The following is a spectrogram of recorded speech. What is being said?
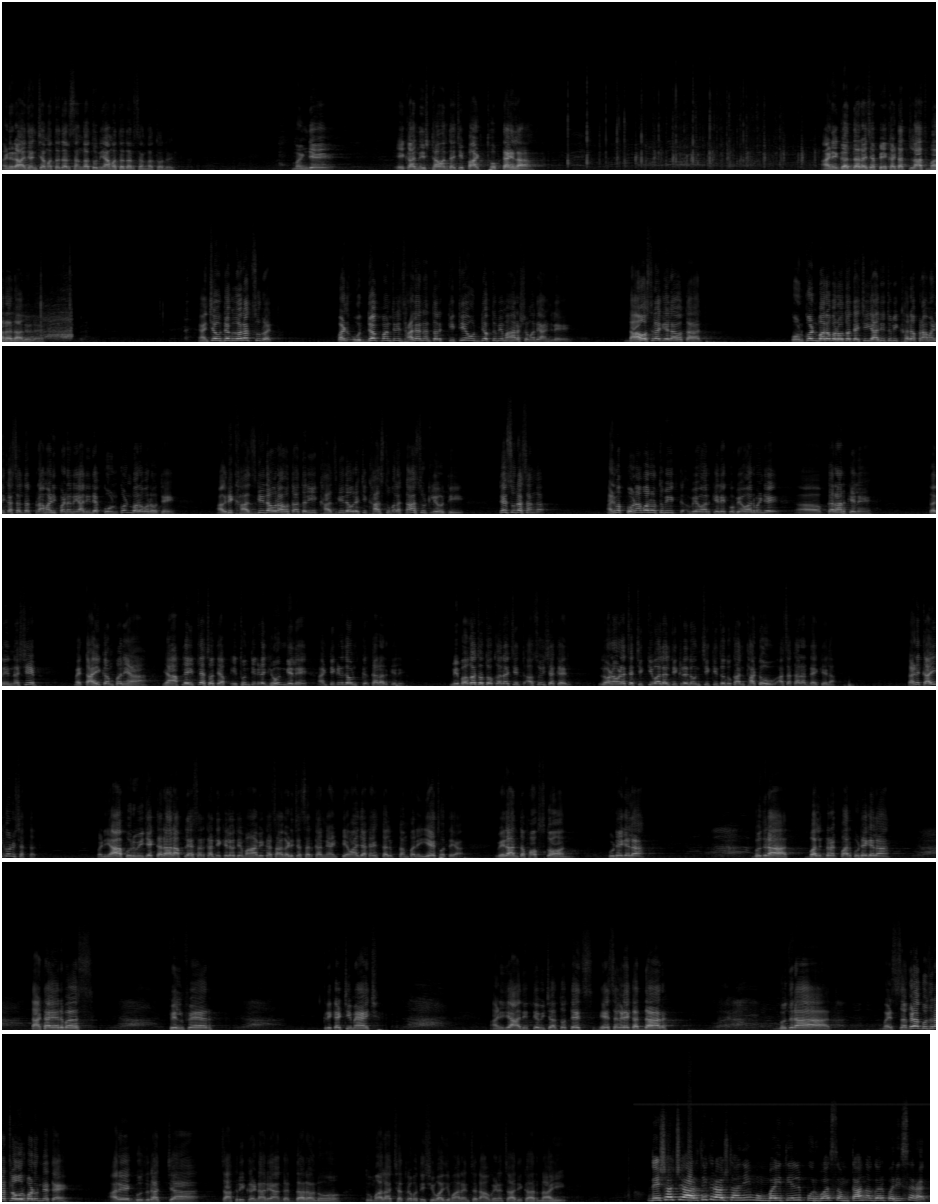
आणि राजनच्या मतदारसंघातून या मतदारसंघात आलोय. म्हणजे एका निष्ठावंताची पाठ थोपटायला आणि गद्दाराच्या पेकाटात लाथ मारायला आलेलो आहे. यांचे उद्योग जोरात सुरू आहेत. पण उद्योग मंत्री झाल्यानंतर किती उद्योग तुम्ही महाराष्ट्रामध्ये आणले? दाओसला गेला होतात. कोण कोण बरोबर होतं त्याची यादी तुम्ही खरं प्रामाणिक असाल तर प्रामाणिकपणाने यादी द्या. कोण कोण बरोबर होते? अगदी खाजगी दौरा होता तरी ही खाजगी दौऱ्याची खास तुम्हाला का सुटली होती? ते सुद्धा सांगा. आणि मग कोणाबरोबर तुम्ही व्यवहार केले? व्यवहार म्हणजे करार केले? तरी नशीब. म्हणजे काही कंपन्या ह्या आपल्या इथल्याच होत्या. इथून तिकडे घेऊन गेले आणि तिकडे जाऊन करार केले. मी बघत होतो कदाचित असूही शकेल लोणावळ्याच्या चिक्कीवाल्याला तिकडे जाऊन चिक्कीचं दुकान थाटू असा करार नाही केला. कारण काही करू शकतात. पण यापूर्वी जे करार आपल्या सरकारने केले होते महाविकास आघाडीच्या सरकारने आणि तेव्हा ज्या काही कल- कंपन्या येत होत्या वेदांत फॉक्सकॉन कुठे गेला? गुजरात. बल्क ड्रग पार्क कुठे गेला? टाटा एअरबस. फिल्मफेअर. क्रिकेटची मॅच. आणि जे आदित्य विचारतो तेच हे सगळे गद्दार गुजरात. म्हणजे सगळं गुजरातला ओरबाडून नेत आहे. अरे गुजरातच्या चाकरी करणाऱ्या गद्दारानो तुम्हाला छत्रपती शिवाजी महाराजांचं नाव घेण्याचा अधिकार नाही. देशाची आर्थिक राजधानी मुंबईतील पूर्व समतानगर परिसरात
